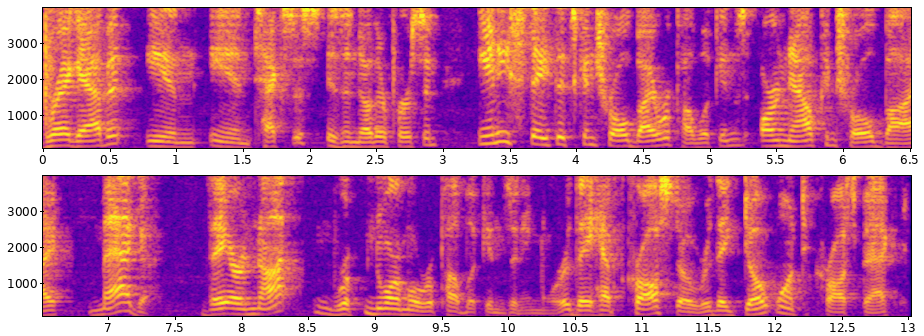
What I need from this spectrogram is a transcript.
Greg Abbott in in Texas is another person. Any state that's controlled by Republicans are now controlled by MAGA. They are not re- normal Republicans anymore. They have crossed over. They don't want to cross back.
